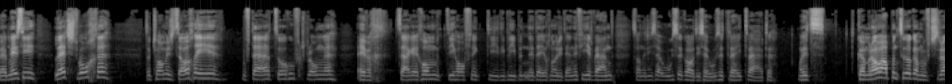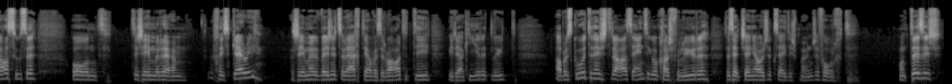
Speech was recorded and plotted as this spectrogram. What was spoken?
Weil wir sind letzte Woche, der Tom ist auch ein bisschen auf diesen Zug aufgesprungen, einfach zu sagen, komm, die Hoffnung, die, die bleibt nicht einfach nur in diesen vier Wänden, sondern die soll rausgehen, die soll rausgetragen werden. Und jetzt gehen wir auch ab und zu gehen wir auf die Straße raus und es ist immer ähm, ein bisschen scary. Es ist immer, weißt nicht so recht, ja, was erwartet die, wie reagieren die Leute. Aber das Gute ist daran, das Einzige, was du verlieren kannst, das hat Jenny auch schon gesagt, ist die Menschenfurcht. Und das ist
